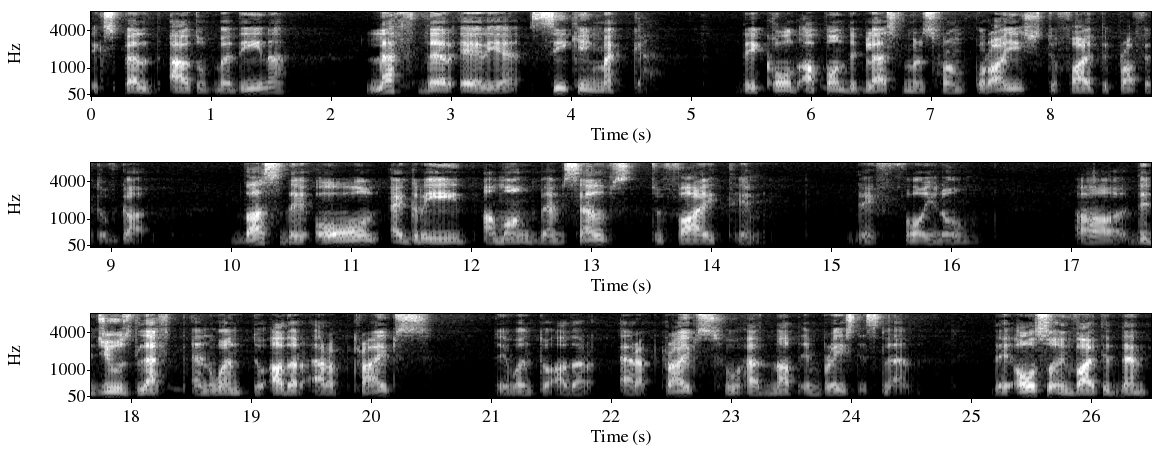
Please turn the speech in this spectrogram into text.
expelled out of Medina, left their area seeking Mecca. They called upon the blasphemers from Quraysh to fight the Prophet of God. Thus they all agreed among themselves to fight him. They, you know, uh, the Jews left and went to other Arab tribes. They went to other Arab tribes who had not embraced Islam. They also invited them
